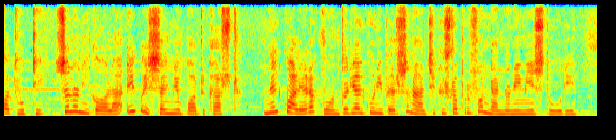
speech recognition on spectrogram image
Ciao a tutti, sono Nicola e questo è il mio podcast, nel quale racconto di alcuni personaggi che sto approfondendo nei miei studi.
